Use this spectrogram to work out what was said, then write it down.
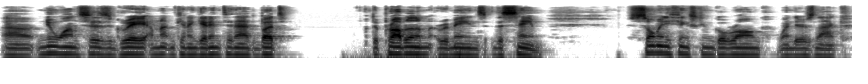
Uh, nuances, gray. I'm not gonna get into that, but the problem remains the same so many things can go wrong when there's lack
